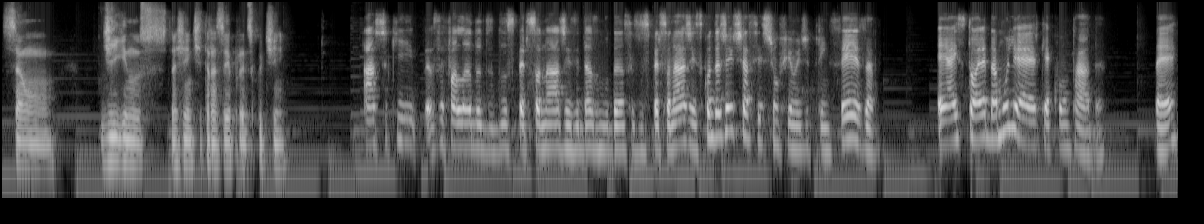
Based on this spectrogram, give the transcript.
são dignos da gente trazer para discutir. Acho que você falando dos personagens e das mudanças dos personagens, quando a gente assiste um filme de princesa, é a história da mulher que é contada, né?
